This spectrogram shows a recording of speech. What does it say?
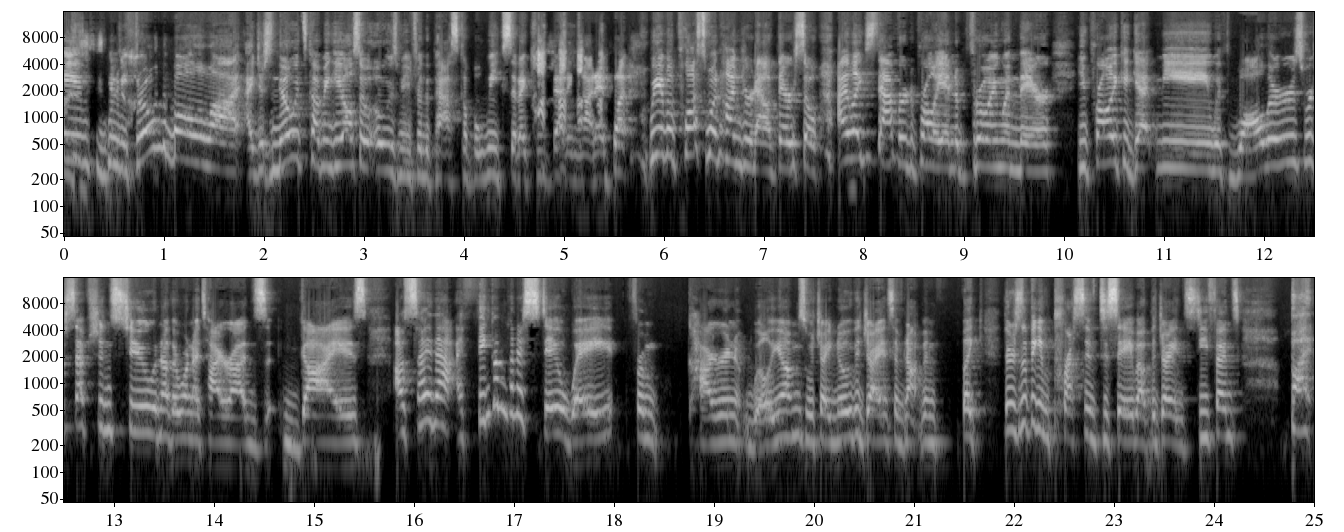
games, he's going to be throwing the ball a lot. I just know it's coming. He also owes me for the past couple weeks that I keep betting on it. But we have a plus 100 out there, so I like Stafford to probably end up throwing one there. You probably could get me with Waller's receptions too, another one of Tyrod's guys. Outside of that, I think I'm going to stay away from Kyren Williams, which I know the Giants have not been like, there's nothing impressive to say about the Giants defense, but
